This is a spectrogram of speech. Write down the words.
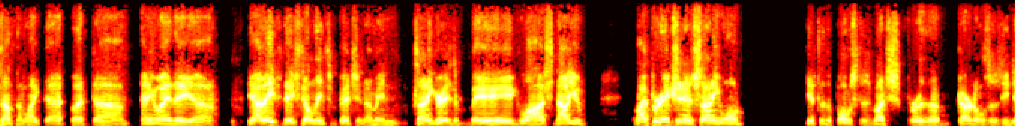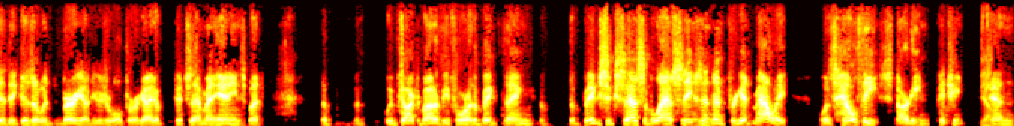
something like that. But um, anyway, they uh, yeah they they still need some pitching. I mean, Sonny Gray's a big loss. Now you, my prediction is Sonny won't get to the post as much for the Cardinals as he did because it was very unusual for a guy to pitch that many innings. But the, the, we've talked about it before. The big thing, the, the big success of last season, and forget Mahle, was healthy starting pitching. Yeah. And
